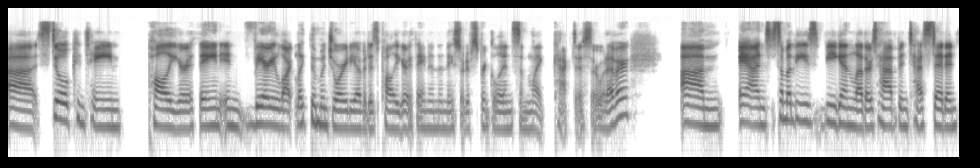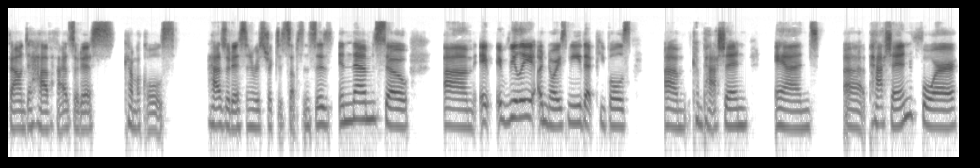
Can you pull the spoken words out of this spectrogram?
uh, still contain polyurethane in very large, like the majority of it is polyurethane. And then they sort of sprinkle in some like cactus or whatever. Um, and some of these vegan leathers have been tested and found to have hazardous chemicals, hazardous and restricted substances in them. So um, it, it really annoys me that people's um, compassion and uh, passion for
